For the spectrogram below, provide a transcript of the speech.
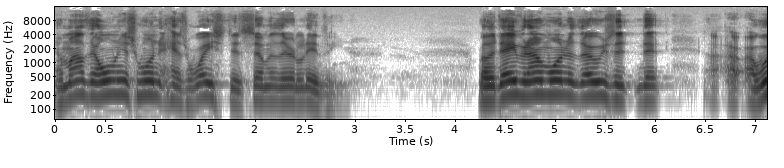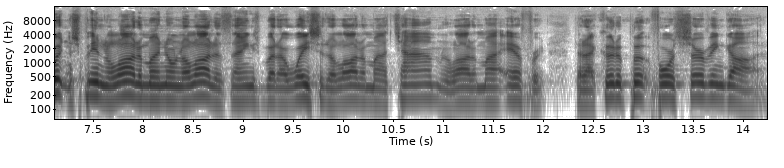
Am I the only one that has wasted some of their living? Brother David, I'm one of those that, that I, I wouldn't spend a lot of money on a lot of things, but I wasted a lot of my time and a lot of my effort that I could have put forth serving God.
